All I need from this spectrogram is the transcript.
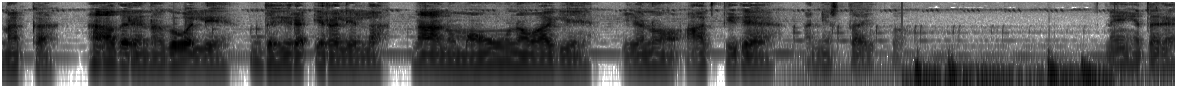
ನಕ್ಕ ಆದರೆ ನಗುವಲ್ಲಿ ಧೈರ್ಯ ಇರಲಿಲ್ಲ. ನಾನು ಮೌನವಾಗಿ ಏನೋ ಆಗ್ತಿದೆ ಅನ್ನಿಸ್ತಾ ಇತ್ತು. ಸ್ನೇಹಿತರೆ,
